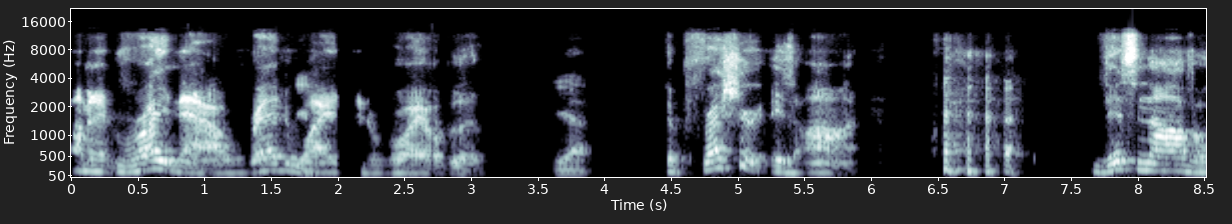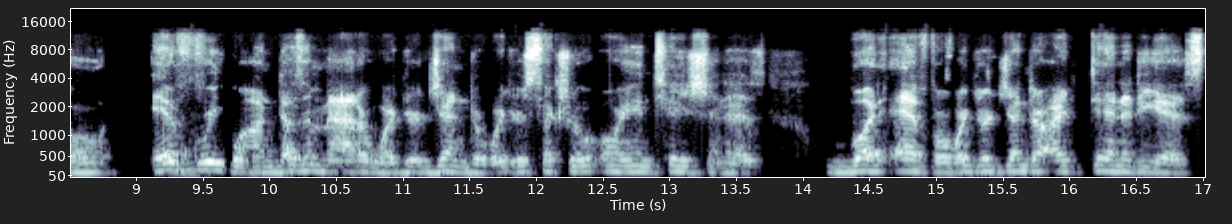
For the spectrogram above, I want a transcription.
prominent right now, red, Yeah. white, and royal blue. Yeah. The pressure is on. this novel, everyone, doesn't matter what your gender, what your sexual orientation is, whatever, what your gender identity is,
